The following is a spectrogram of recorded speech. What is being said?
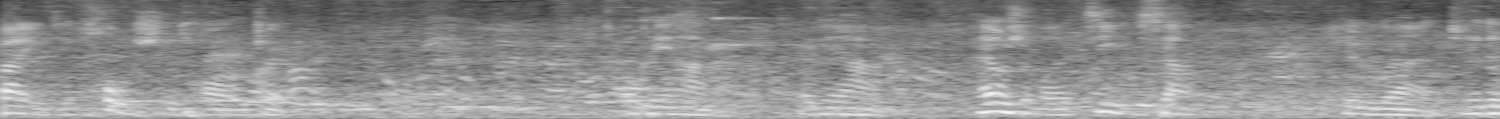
办以及后视调整。OK 哈，OK 哈，还有什么镜像，对不对？这些都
